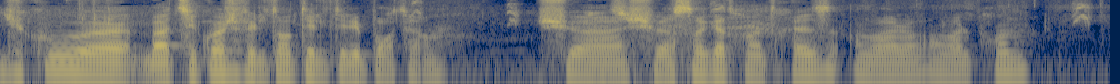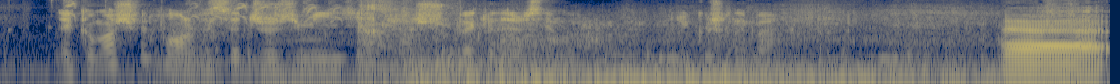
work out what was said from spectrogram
Du coup, euh, bah tu sais quoi, je vais le tenter le téléporteur. hein. Je suis à, je suis à 193, on va, le- on va le prendre. Et comment je fais pour enlever cette jauge d'humidité? Enfin, Je joue pas avec le DLC, moi. Du coup, je connais pas. Euh,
